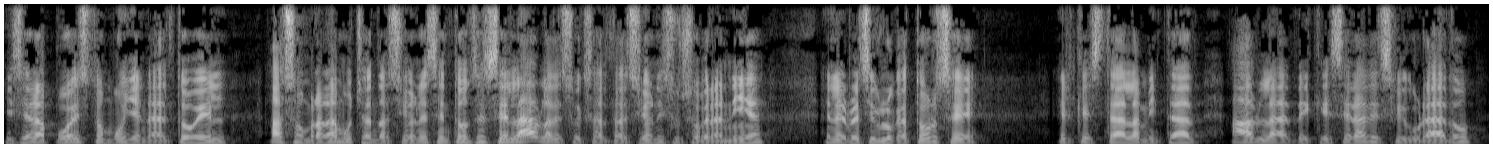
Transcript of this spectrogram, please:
y será puesto muy en alto. Él asombrará muchas naciones. Entonces Él habla de su exaltación y su soberanía. En el versículo 14, el que está a la mitad habla de que será desfigurado,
